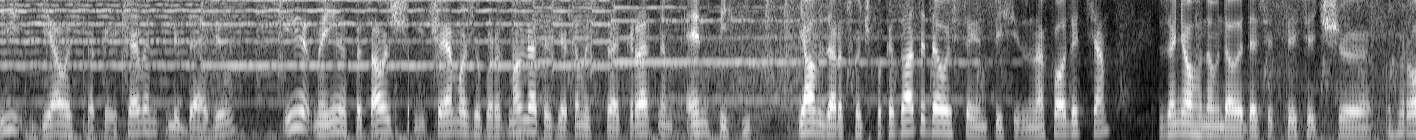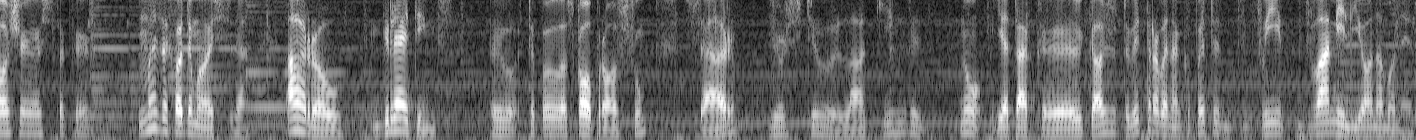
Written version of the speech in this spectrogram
І є ось такий Heavenly Devil. І мені написали, що, що я можу порозмовляти з якимось секретним NPC. Я вам зараз хочу показати, де ось цей NPC знаходиться. За нього нам дали 10 тисяч е, грошей ось таких. Ми заходимо ось сюди. Arrow. Greetings. Е, Типу, ласкаво прошу. Sir, you're still lacking. Ну, я так е, кажу, тобі треба накопити 2, 2 мільйона монет.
